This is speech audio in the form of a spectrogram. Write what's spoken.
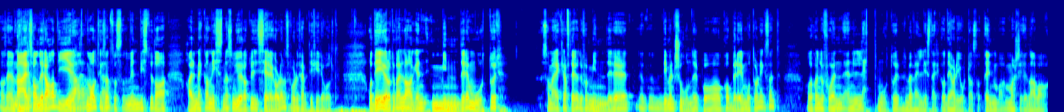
Altså Hver sånn rad gir Ja, ja, 18 volt. Ikke sant? Så- Men hvis du da har en mekanisme som gjør at du seriekobler dem, så får du 54 volt. Og det gjør at du kan lage en mindre motor som er kraftigere. Du får mindre dimensjoner på kobberet i motoren. ikke sant? Og da kan du få en, en lett motor som er veldig sterk. Og det har de gjort. altså. Den maskina var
